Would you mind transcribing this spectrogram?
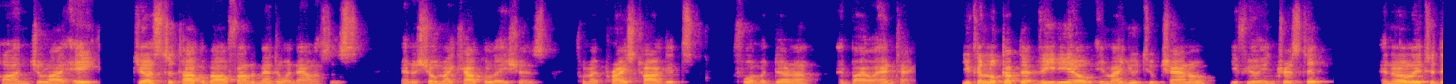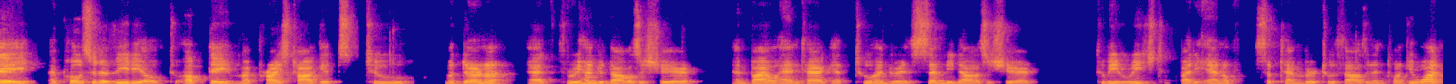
on July 8th just to talk about fundamental analysis and to show my calculations for my price targets for Moderna and BioNTech. You can look up that video in my YouTube channel if you're interested. And earlier today, I posted a video to update my price targets to Moderna at $300 a share and BioNTech at $270 a share to be reached by the end of September 2021.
